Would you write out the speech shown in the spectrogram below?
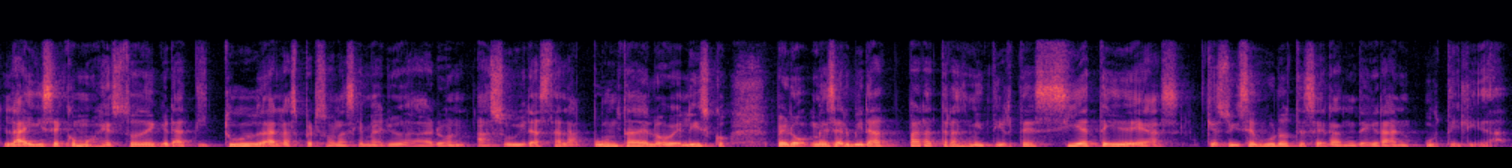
La hice como gesto de gratitud a las personas que me ayudaron a subir hasta la punta del obelisco, pero me servirá para transmitirte siete ideas que estoy seguro te serán de gran utilidad.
